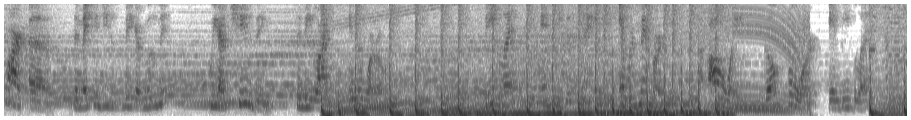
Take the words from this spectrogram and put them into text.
part of the Making Jesus Bigger movement, we are choosing to be lights in the world. Be blessed in Jesus' name. And remember to always go forward and be blessed.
